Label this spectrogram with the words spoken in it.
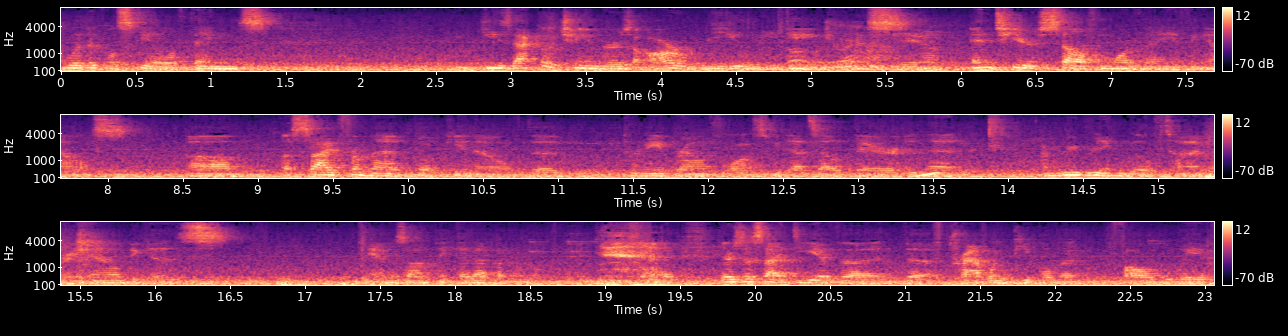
political scale of things, these echo chambers are really dangerous Yeah. and to yourself more than anything else. Um, aside from that book, you know, the Brene Brown philosophy that's out there, and then I'm rereading Wheel of Time right now because Amazon picked that up. I don't know. if There's this idea of the, the traveling people that follow the Way of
